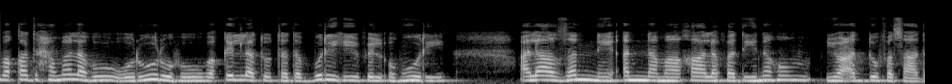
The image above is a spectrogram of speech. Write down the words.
وقد حمله غروره وقلة تدبره في الأمور. اللہ ضن انما خالف دین یو ادو فساد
